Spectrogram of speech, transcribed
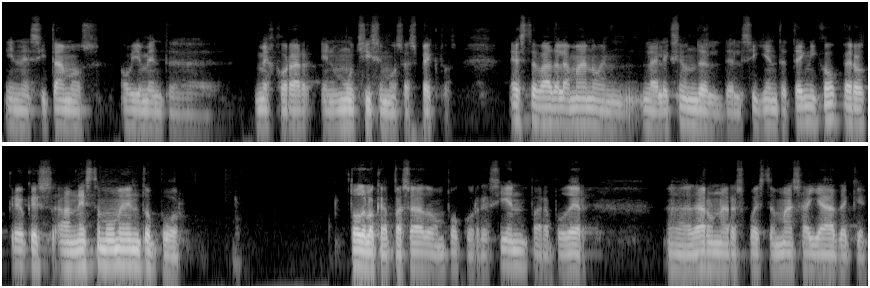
y necesitamos, obviamente, mejorar en muchísimos aspectos. Este va de la mano en la elección del, del siguiente técnico, pero creo que es en este momento, por todo lo que ha pasado un poco recién, para poder eh, dar una respuesta más allá de que eh,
